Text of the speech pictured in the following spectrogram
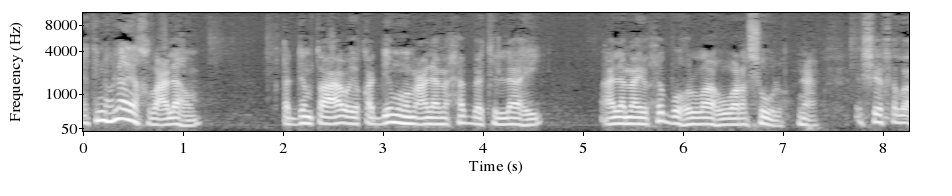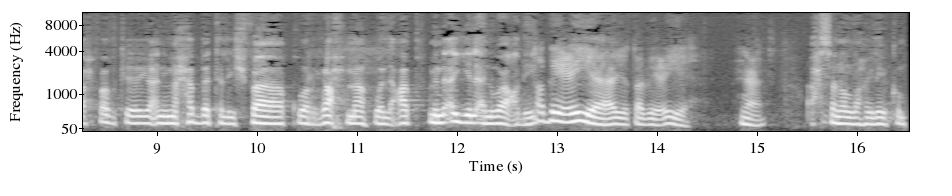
لكنه لا يخضع لهم. يقدم طاعة ويقدمهم على محبة الله على ما يحبه الله ورسوله. نعم. الشيخ الله يحفظك يعني محبة الإشفاق والرحمة والعطف من أي الأنواع دي؟ طبيعية هذه طبيعية. نعم. أحسن الله إليكم.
